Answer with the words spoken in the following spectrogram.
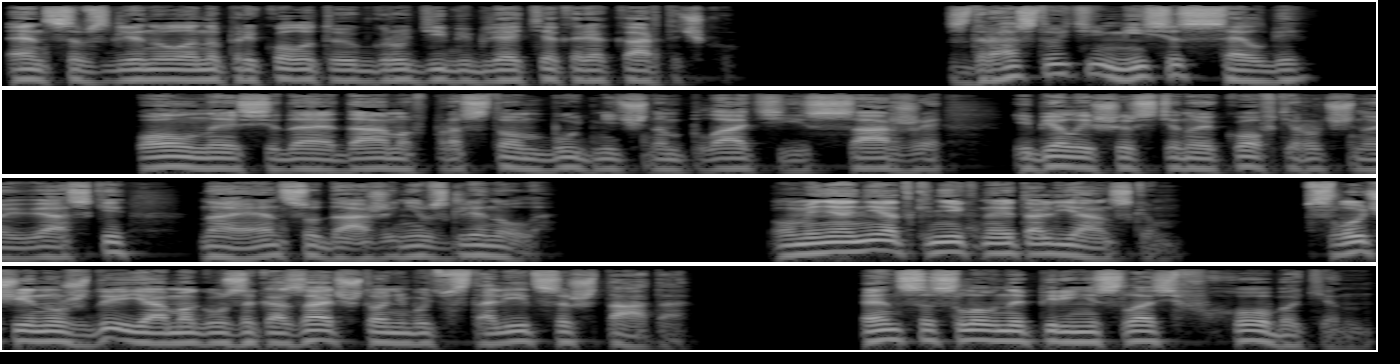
Энца взглянула на приколотую к груди библиотекаря карточку. «Здравствуйте, миссис Селби», Полная седая дама в простом будничном платье из саржи и белой шерстяной кофте ручной вязки на Энсу даже не взглянула. «У меня нет книг на итальянском. В случае нужды я могу заказать что-нибудь в столице штата». Энса словно перенеслась в Хобокен,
